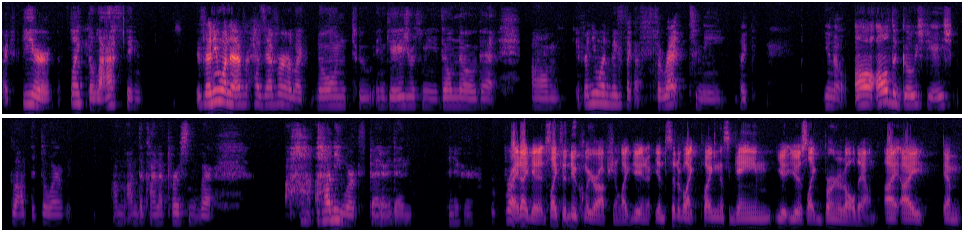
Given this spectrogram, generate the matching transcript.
by fear, that's like the last thing if anyone ever has ever like known to engage with me, they'll know that um, if anyone makes like a threat to me, like you know, all all negotiations go out the door. I'm I'm the kind of person where honey works better than vinegar. Right, I get it. It's like the nuclear option. Like you know, instead of like playing this game, you, you just like burn it all down. I, I am.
